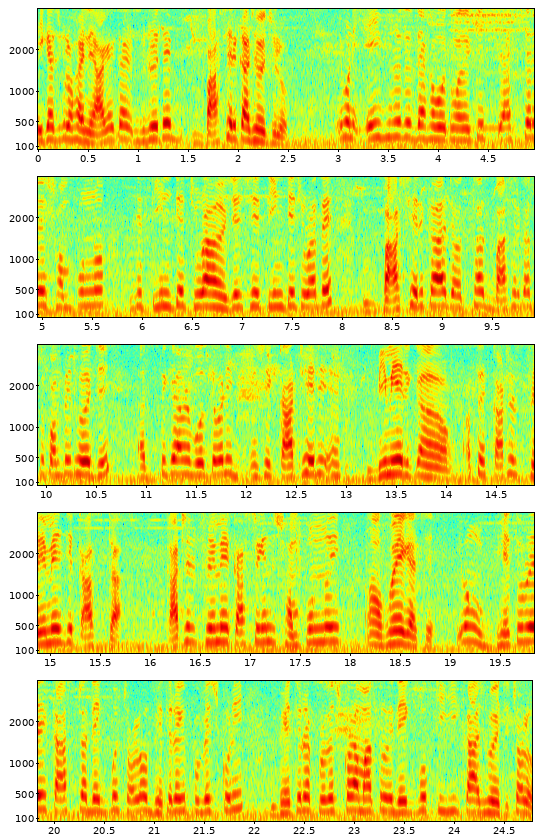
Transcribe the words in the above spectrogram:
এই কাজগুলো হয়নি, আগেকার ভিডিওতে বাঁশের কাজ হয়েছিল। এবং এই ভিডিওতে দেখাবো তোমাদেরকে ট্র্যাকচারের সম্পূর্ণ যে তিনটে চূড়া হয়েছে, সেই তিনটে চূড়াতে বাঁশের কাজ, অর্থাৎ বাঁশের কাজ তো কমপ্লিট হয়েছে, তার থেকে আমরা বলতে পারি সে কাঠের বিমের অর্থাৎ কাঠের ফ্রেমের যে কাজটা কাঠের ফ্রেমের কাজটা কিন্তু সম্পূর্ণই হয়ে গেছে। এবং ভেতরের কাজটা দেখব, চলো ভেতরে প্রবেশ করি। ভেতরে প্রবেশ করা মাত্রই দেখব কী কী কাজ হয়েছে। চলো,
